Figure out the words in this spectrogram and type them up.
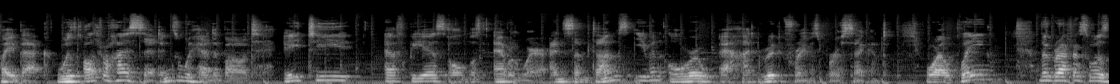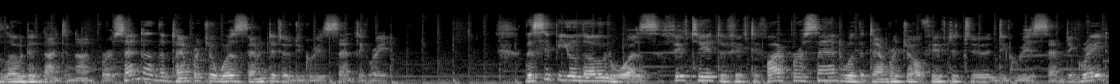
Payback. With ultra-high settings we had about 80 FPS almost everywhere and sometimes even over 100 frames per second. While playing, the graphics was loaded 99% and the temperature was 72 degrees centigrade. The CPU load was 50 to 55% with a temperature of 52 degrees centigrade,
